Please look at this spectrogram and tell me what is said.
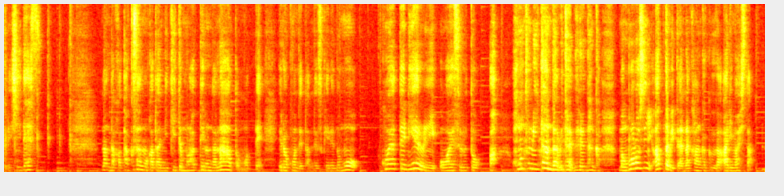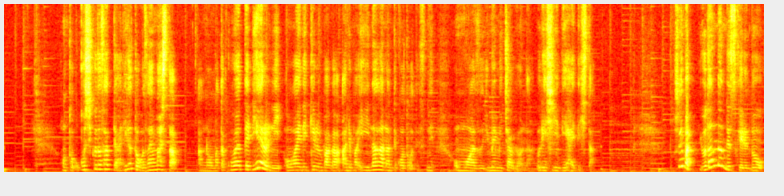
嬉しいです。なんだかたくさんの方に聞いてもらってるんだなと思って喜んでたんですけれどもこうやってリアルにお会いするとあ本当にいたんだみたいなねなんか幻にあったみたいな感覚がありました。本当お越しくださってありがとうございました。あのまたこうやってリアルにお会いできる場があればいいななんてことをですね思わず夢見ちゃうような嬉しい出会いでした。そういえば余談なんですけれど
